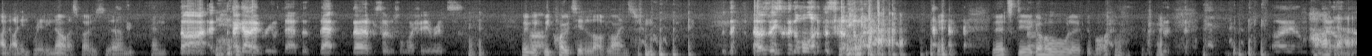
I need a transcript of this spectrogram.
I, I I didn't really know, I suppose. Um, and no, I, I gotta agree with that. That that that episode was one of my favorites. we, we, Um, we quoted a lot of lines from. That was basically the whole episode. Let's dig Uh, a hole at the bottom. Harder.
